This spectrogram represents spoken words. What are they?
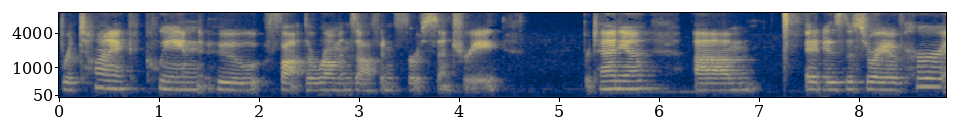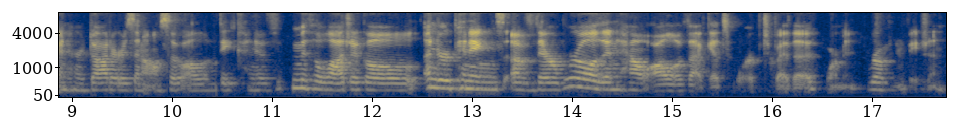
Britannic queen who fought the Romans off in first century Britannia. Um, it is the story of her and her daughters, and also all of the kind of mythological underpinnings of their world and how all of that gets warped by the Roman Roman invasion.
